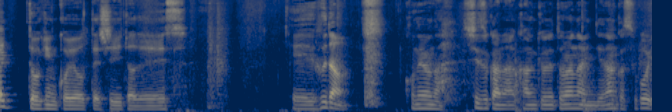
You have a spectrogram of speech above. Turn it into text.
い、東京雇用ってシータです。えー、普段このような静かな環境で撮らないんで、なんかすごい、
